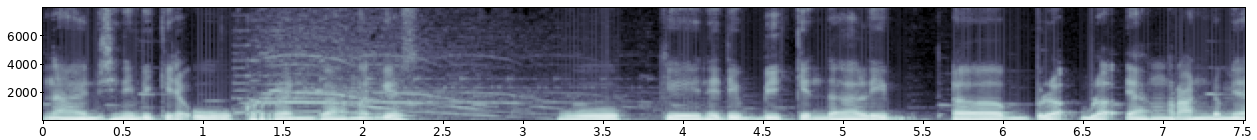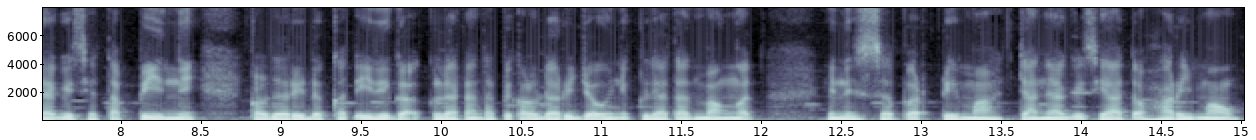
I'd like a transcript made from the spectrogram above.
Nah di sini bikinnya uh keren banget guys. Oke ini dibikin dari eh, blok-blok uh, yang random ya guys ya. Tapi ini kalau dari dekat ini gak kelihatan tapi kalau dari jauh ini kelihatan banget. Ini seperti macan ya guys ya atau harimau.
